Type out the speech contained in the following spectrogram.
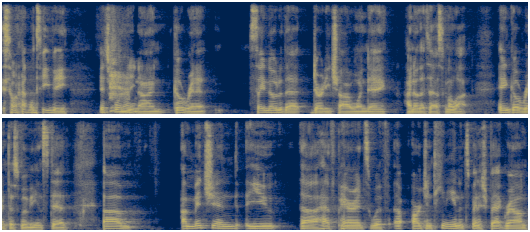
It's on Apple TV. It's four ninety nine. Go rent it. Say no to that dirty chai one day. I know that's asking a lot and go rent this movie instead. Um, I mentioned you uh, have parents with uh, Argentinian and Spanish background,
